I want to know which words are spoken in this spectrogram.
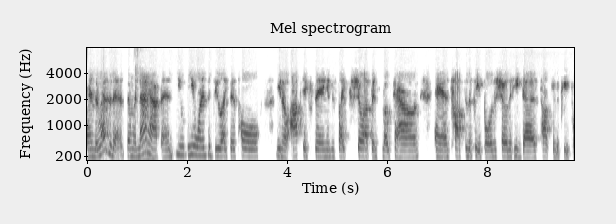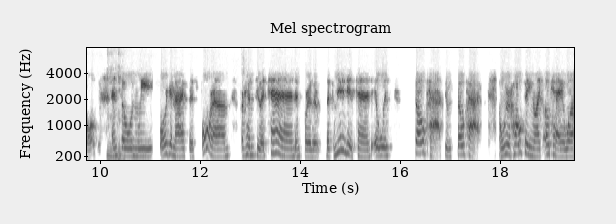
and the residents. And when that mm-hmm. happened, he he wanted to do like this whole you know optics thing and just like show up in Smoketown and talk to the people to show that he does talk to the people. Mm-hmm. And so when we organized this forum for him to attend and for the, the community to attend, it was so packed. It was so packed. And we were hoping, like, okay, well,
